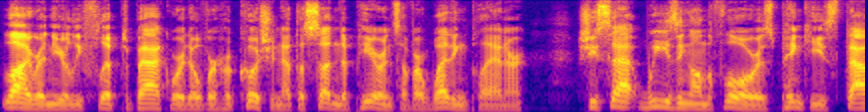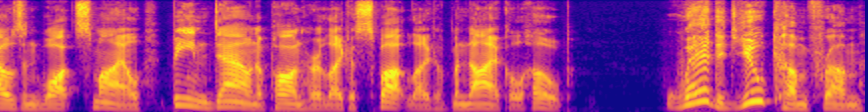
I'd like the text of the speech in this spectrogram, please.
Lyra nearly flipped backward over her cushion at the sudden appearance of her wedding planner. She sat wheezing on the floor as Pinkie's thousand-watt smile beamed down upon her like a spotlight of maniacal hope. Where did you come from?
